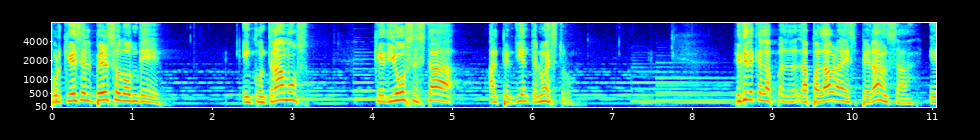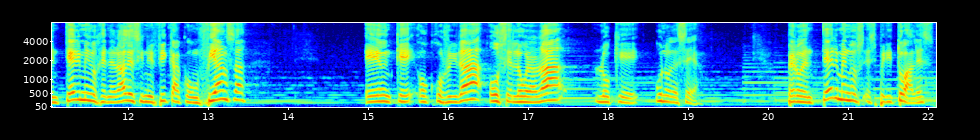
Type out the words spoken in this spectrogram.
Porque es el verso donde encontramos que Dios está al pendiente nuestro. Fíjese que la, palabra esperanza en términos generales significa confianza en que ocurrirá o se logrará lo que uno desea. Pero en términos espirituales,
